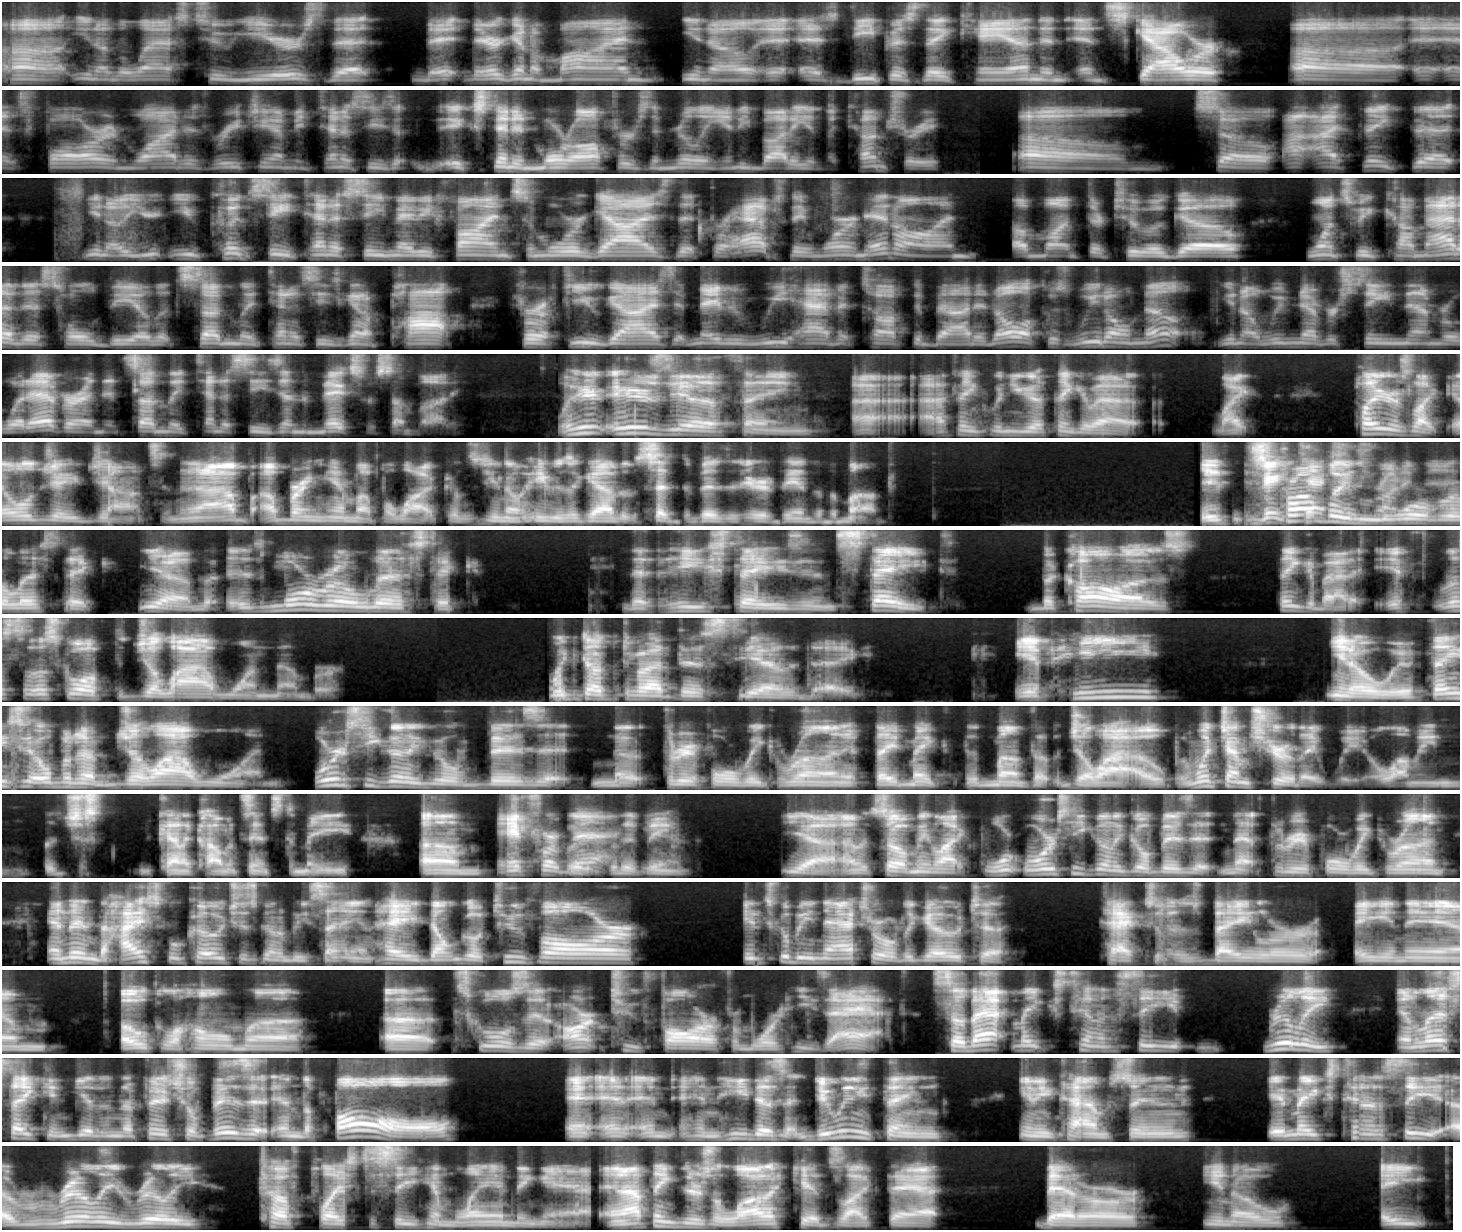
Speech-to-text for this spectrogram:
uh, you know, the last two years that they, are going to mine, you know, as deep as they can and, and scour uh, as far and wide as reaching. I mean, Tennessee's extended more offers than really anybody in the country. Um, so I, I, think that, you know, you, you could see Tennessee maybe find some more guys that perhaps they weren't in on a month or two ago. Once we come out of this whole deal, that suddenly Tennessee's going to pop for a few guys that maybe we haven't talked about at all because we don't know. You know, we've never seen them or whatever, and then suddenly Tennessee's in the mix with somebody. Well, here, here's the other thing. I, I, think when you think about it, like players like L.J. Johnson, and I'll, I'll bring him up a lot because you know he was a guy that was set to visit here at the end of the month. It's probably Texas more realistic. Yeah, it's more realistic that he stays in state because think about it. If let's let's go off the July one number we talked about this the other day. If he, you know, if things open up July 1, where's he going to go visit in the three or four week run if they make the month of July open, which I'm sure they will. I mean, it's just kind of common sense to me. Um, if we're with, back, with it being, yeah. Yeah. So, I mean, like, where's he going to go visit in that three or four week run? And then the high school coach is going to be saying, hey, don't go too far. It's going to be natural to go to Texas, Baylor, A&M, Oklahoma, uh, schools that aren't too far from where he's at. So that makes Tennessee really, unless they can get an official visit in the fall, and and and he doesn't do anything anytime soon, it makes Tennessee a really really tough place to see him landing at. And I think there's a lot of kids like that that are you know eight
